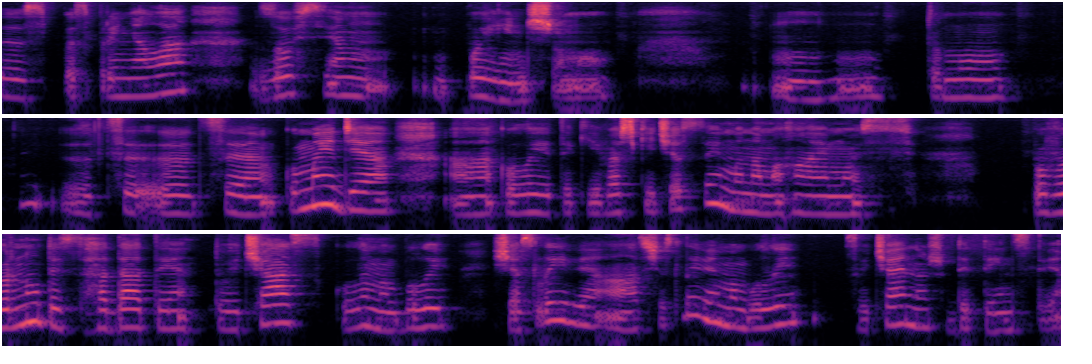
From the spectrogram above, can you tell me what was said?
е, сп- сприйняла зовсім по-іншому. Тому е, це, е, це комедія, а коли такі важкі часи, ми намагаємось повернутися, згадати той час, коли ми були щасливі, а щасливі ми були, звичайно ж, в дитинстві.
